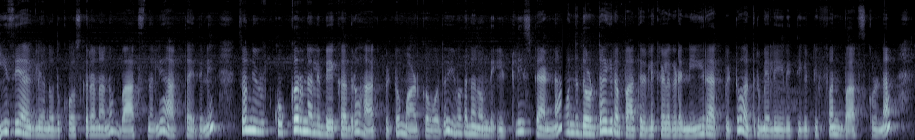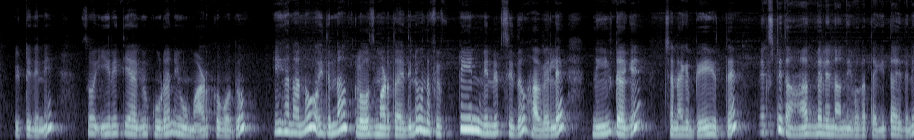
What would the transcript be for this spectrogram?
ಈಸಿ ಆಗಲಿ ಅನ್ನೋದಕ್ಕೋಸ್ಕರ ನಾನು ಬಾಕ್ಸ್ನಲ್ಲಿ ಹಾಕ್ತಾ ಇದ್ದೀನಿ. ಸೊ ನೀವು ಕುಕ್ಕರ್ನಲ್ಲಿ ಬೇಕಾದರೂ ಹಾಕಿಬಿಟ್ಟು ಮಾಡ್ಕೋಬೋದು. ಇವಾಗ ನಾನು ಒಂದು ಇಡ್ಲಿ ಸ್ಟ್ಯಾಂಡ್ನ ಒಂದು ದೊಡ್ಡದಾಗಿರೋ ಪಾತ್ರೆಯಲ್ಲಿ ಕೆಳಗಡೆ ನೀರು ಹಾಕ್ಬಿಟ್ಟು ಅದ್ರ ಮೇಲೆ ಈ ರೀತಿಗೆ ಟಿಫನ್ ಬಾಕ್ಸ್ಗಳನ್ನ ಇಟ್ಟಿದ್ದೀನಿ. ಸೊ ಈ ರೀತಿಯಾಗಿಯೂ ಕೂಡ ನೀವು ಮಾಡ್ಕೋಬೋದು. ಈಗ ನಾನು ಇದನ್ನು ಕ್ಲೋಸ್ ಮಾಡ್ತಾ ಇದ್ದೀನಿ. ಒಂದು ಫಿಫ್ಟೀನ್ ಮಿನಿಟ್ಸ್ ಇದು ಹವೆಲೆ ನೀಟಾಗಿ ಚೆನ್ನಾಗಿ ಬೇಯುತ್ತೆ. ನೆಕ್ಸ್ಟ್ ಇದು ಆದಮೇಲೆ ನಾನು ಇವಾಗ ತೆಗಿತಾ ಇದ್ದೀನಿ.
